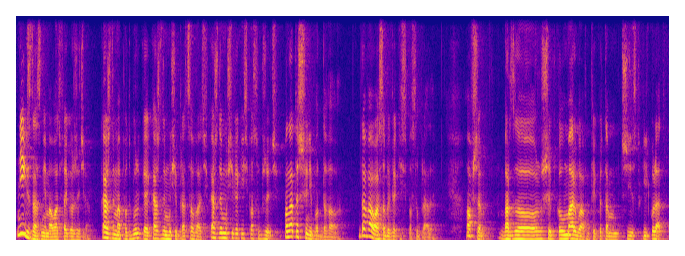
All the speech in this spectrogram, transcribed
Nikt z nas nie ma łatwego życia. Każdy ma podgórkę, każdy musi pracować, każdy musi w jakiś sposób żyć. Ona też się nie poddawała. Dawała sobie w jakiś sposób radę. Owszem, bardzo szybko umarła w wieku tam 30 kilku lat.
